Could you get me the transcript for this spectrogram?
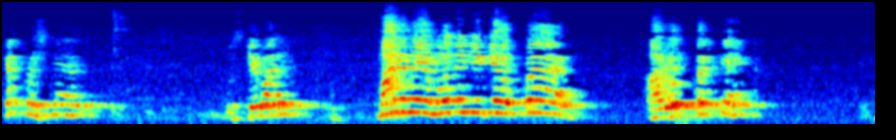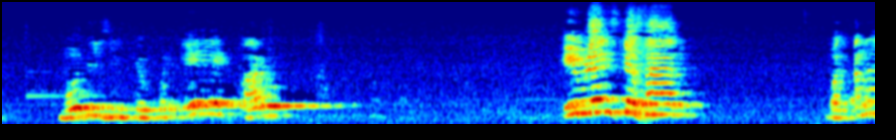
क्या प्रश्न है? उसके बारे में? माननीय मोदी जी के ऊपर आरोप करते हैं। मोदी जी के ऊपर एक आरोप। एविडेंस के साथ बताना।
